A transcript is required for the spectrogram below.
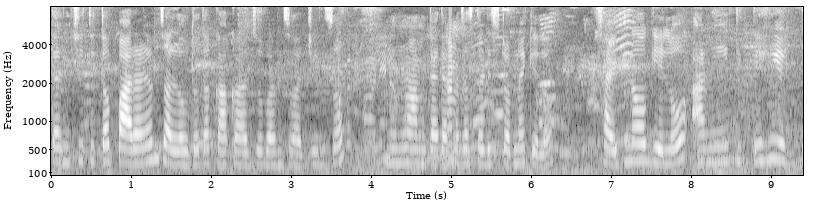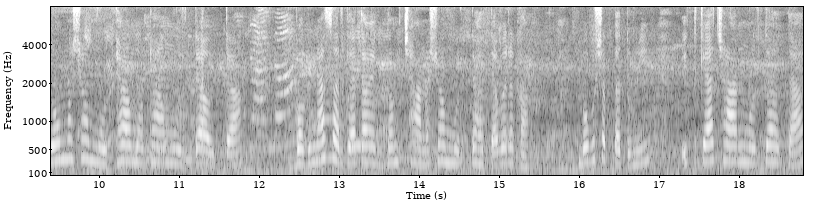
त्यांची तिथं पारायण चाललं होतं त्या काका आजोबांचं आजींचं. म्हणून आम्ही काय त्यांना जास्त डिस्टर्ब नाही केलं. साईडनं गेलो आणि तिथेही एकदम अशा मोठ्या मोठ्या मूर्त्या होत्या. बघण्यासारख्या त्या एकदम छान अशा मूर्त्या होत्या बरं का. बघू शकता तुम्ही इतक्या छान मूर्त्या होत्या.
